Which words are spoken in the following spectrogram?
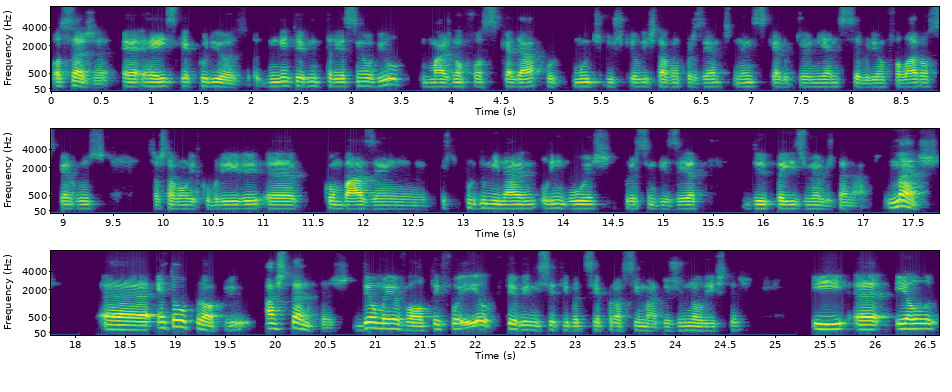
Ou seja, é, é, isso que é curioso. Ninguém teve interesse em ouvi-lo, mas não fosse se calhar, porque muitos dos que ali estavam presentes nem sequer ucranianos saberiam falar ou sequer russos, só estavam ali a cobrir uh, com base em, por dominarem línguas, por assim dizer, de países membros da NATO. Mas, uh, então o próprio, às tantas, deu meia volta e foi ele que teve a iniciativa de se aproximar dos jornalistas e uh, ele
